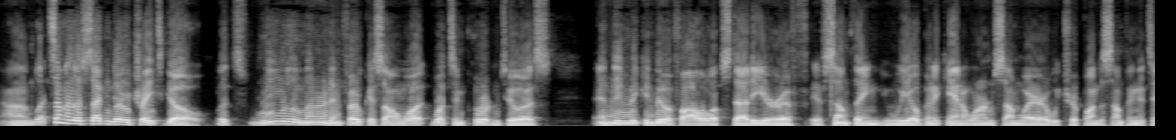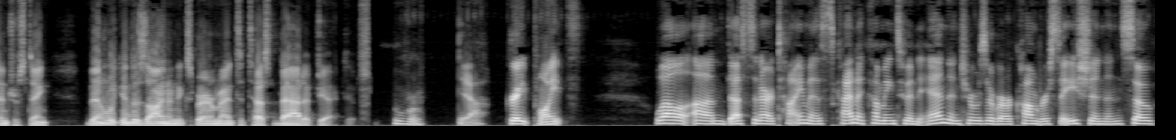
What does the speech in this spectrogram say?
um, let some of those secondary traits go. Let's really learn and focus on what, what's important to us. And then we can do a follow up study, or if, if something, we open a can of worms somewhere, or we trip onto something that's interesting, then we can design an experiment to test that objective. Yeah, great points. Well, um, Dustin, our time is kind of coming to an end in terms of our conversation. And so,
